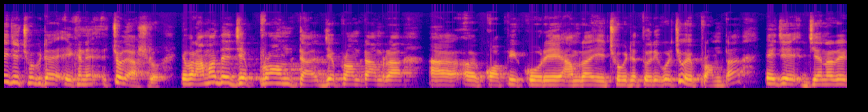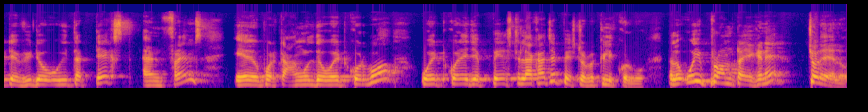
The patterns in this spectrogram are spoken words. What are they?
এই যে ছবিটা এখানে চলে আসলো। এবার আমাদের যে প্রমটা যে প্রমটা আমরা কপি করে আমরা এই ছবিটা তৈরি করছি, ওই প্রমটা এই যে generate a video with a text and frames এর উপর একটা আঙুল দিয়ে ওয়েট করব ওয়েট করে যে পেস্ট লেখা আছে পেস্টের উপর ক্লিক করব। তাহলে ওই প্রমটা এখানে চলে এলো।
